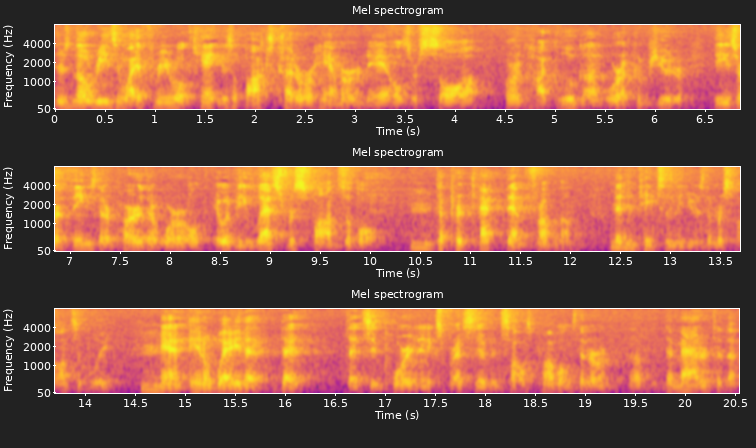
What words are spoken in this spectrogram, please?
there's no reason why a three-year-old can't use a box cutter or hammer or nails or saw or a hot glue gun or a computer. These are things that are part of their world. It would be less responsible Mm. to protect them from them than Mm. to teach them to use them responsibly Mm. and in a way that, that that's important and expressive and solves problems that are uh, that matter to them.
